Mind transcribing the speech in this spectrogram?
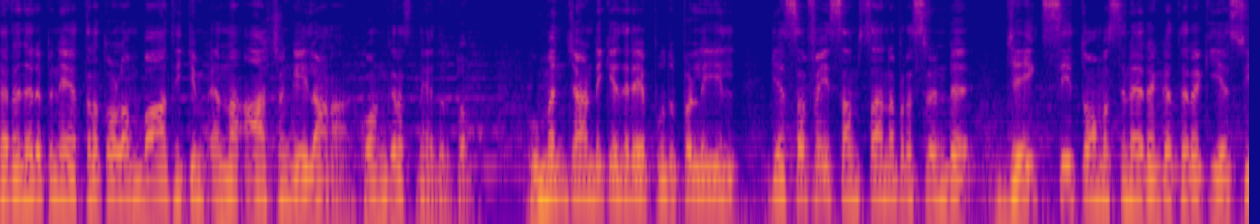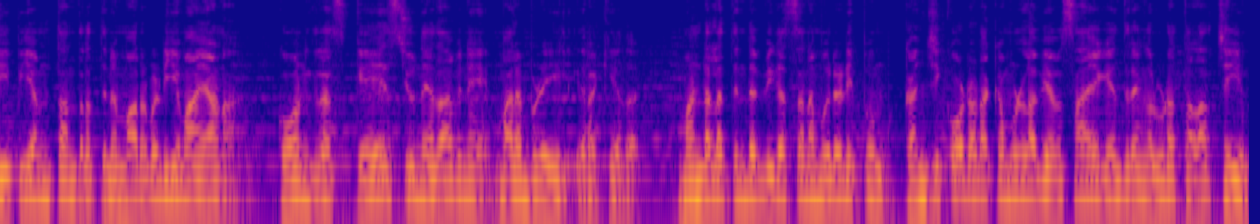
തെരഞ്ഞെടുപ്പിനെ എത്രത്തോളം ബാധിക്കും എന്ന ആശങ്കയിലാണ് കോൺഗ്രസ് നേതൃത്വം. ഉമ്മൻചാണ്ടിക്കെതിരെ പുതുപ്പള്ളിയിൽ എസ് എഫ് ഐ സംസ്ഥാന പ്രസിഡന്റ് ജെയ്ക് സി തോമസിനെ രംഗത്തിറക്കിയ സി പി എം തന്ത്രത്തിന് മറുപടിയുമായാണ് കോൺഗ്രസ് കെ എസ് യു നേതാവിനെ മലമ്പുഴയിൽ ഇറക്കിയത്. മണ്ഡലത്തിന്റെ വികസന മുരടിപ്പും കഞ്ചിക്കോടടക്കമുള്ള വ്യവസായ കേന്ദ്രങ്ങളുടെ തളർച്ചയും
